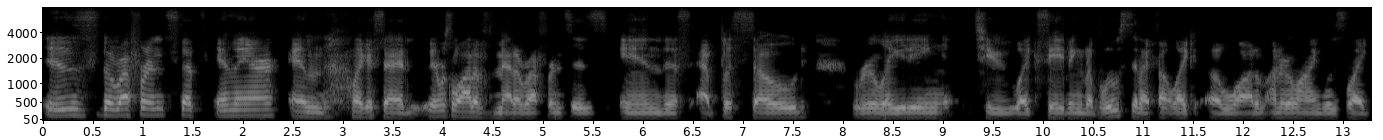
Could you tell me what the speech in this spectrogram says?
is the reference that's in there. And like I said, there was a lot of meta references in this episode relating to like saving the blues and I felt like a lot of underlying was like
